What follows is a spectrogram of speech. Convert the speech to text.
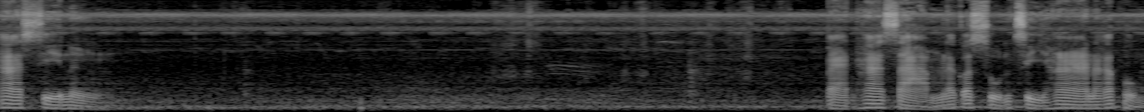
ห้าสี่หนึ่งแปดห้าสามแล้วก็ศูนย์สี่ห้านะครับผม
